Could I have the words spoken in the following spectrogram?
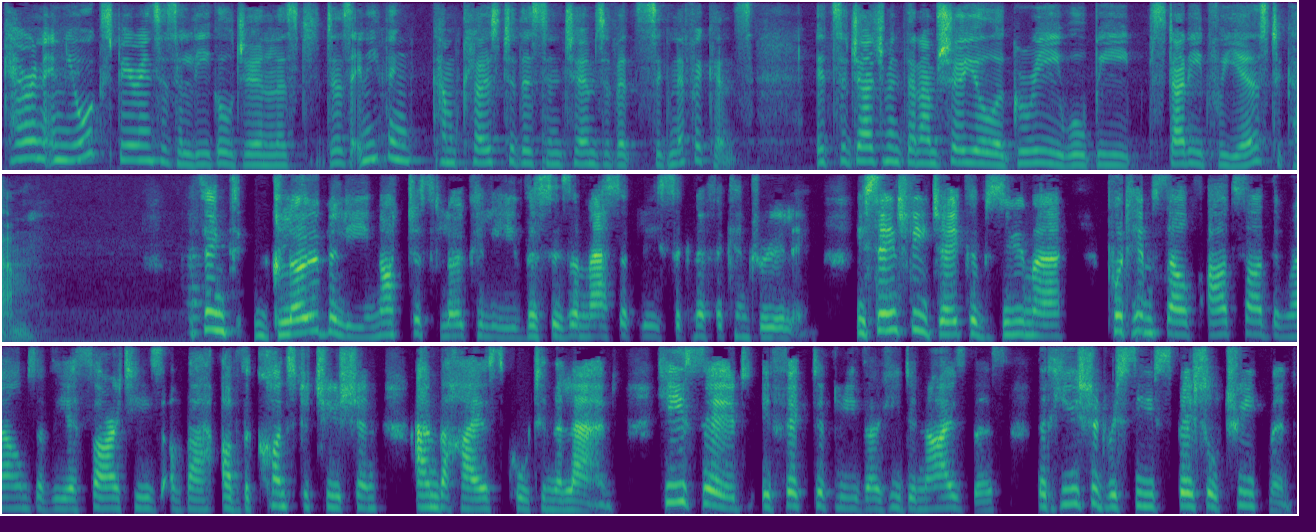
Karyn, in your experience as a legal journalist, does anything come close to this in terms of its significance? It's a judgment that I'm sure you'll agree will be studied for years to come. I think globally, not just locally, this is a massively significant ruling. Essentially, Jacob Zuma put himself outside the realms of the authorities of the, of the Constitution and the highest court in the land. He said, effectively, though he denies this, that he should receive special treatment,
